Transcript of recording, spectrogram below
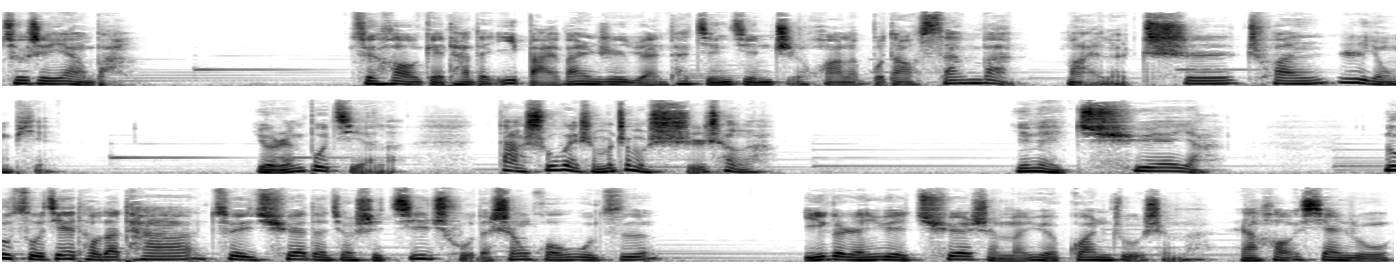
就这样吧。”最后给他的一百万日元，他仅仅只花了不到三万，买了吃穿日用品。有人不解了：“大叔为什么这么实诚啊？”因为缺呀，露宿街头的他最缺的就是基础的生活物资。一个人越缺什么，越关注什么，然后陷入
